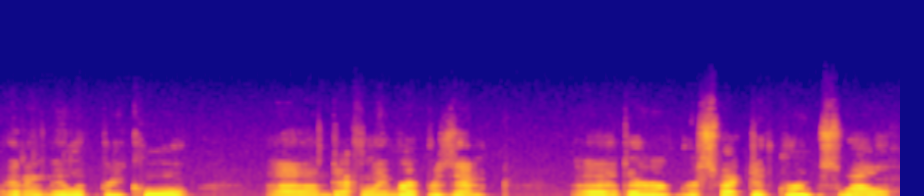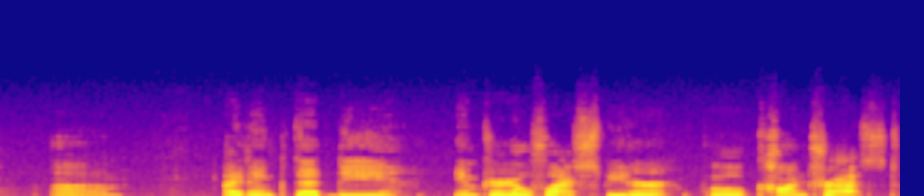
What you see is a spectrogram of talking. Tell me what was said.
I think they look pretty cool. Uh, definitely represent uh, their respective groups well. Um, I think that the Imperial Flash Speeder will contrast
